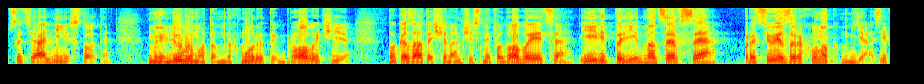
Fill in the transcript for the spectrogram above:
соціальні істоти. Ми любимо там нахмурити брови чи показати, що нам щось не подобається. І відповідно це все працює за рахунок м'язів,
